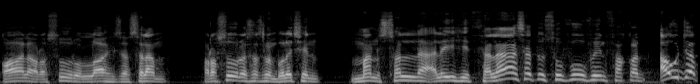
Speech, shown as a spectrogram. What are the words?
কাল রসুল্লাহাম রসুল্লাহাম বলেছেন, মান আউজাব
